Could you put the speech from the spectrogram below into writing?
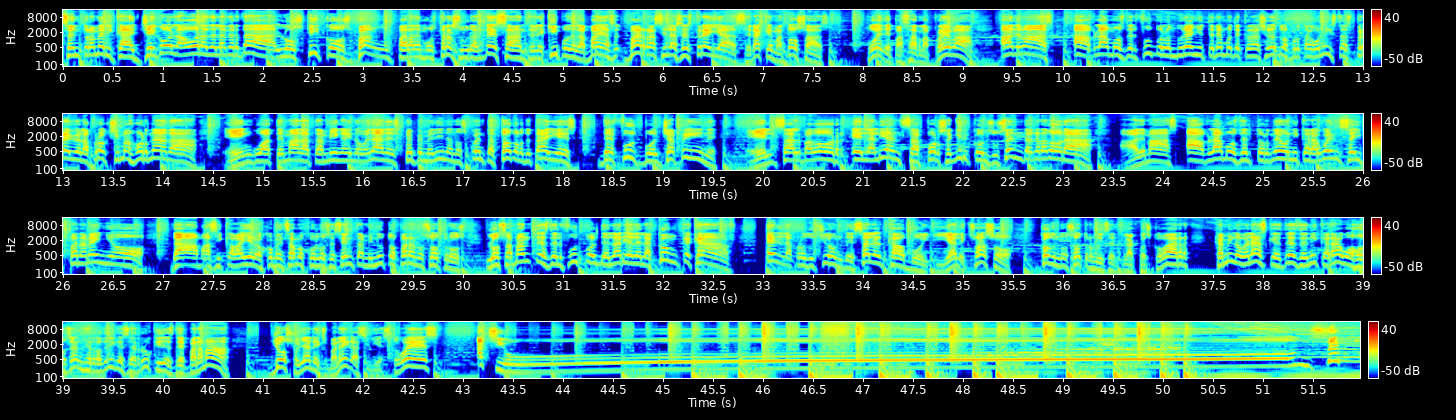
Centroamérica llegó la hora de la verdad. Los ticos van para demostrar su grandeza ante el equipo de las barras y las estrellas. ¿Será que Matosas puede pasar la prueba? Además, hablamos del fútbol hondureño y tenemos declaraciones de los protagonistas previo a la próxima jornada. En Guatemala también hay novedades. Pepe Medina nos cuenta todos los detalles de fútbol chapín. El Salvador, el Alianza por seguir con su senda ganadora. Además, hablamos del torneo nicaragüense y panameño. Damas y caballeros, comenzamos con los 60 minutos para nosotros, los amantes del fútbol del área de la CONCACAF. En la producción de Sale el Cowboy y Alex Suazo, con nosotros Luis Flaco Escobar, Camilo Velázquez desde Nicaragua, José Ángel Rodríguez el Rookie desde Panamá. Yo soy Alex Vanegas y esto es Acción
